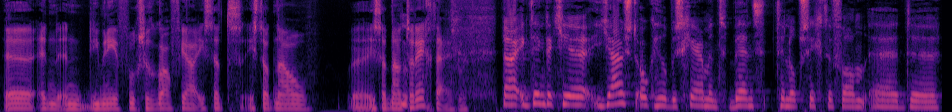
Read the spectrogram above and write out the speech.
Eh, en, en die meneer vroeg zich ook af, ja, is dat, is dat nou... eh, is dat nou terecht eigenlijk? Nou, ik denk dat je juist ook heel beschermend bent ten opzichte van de,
